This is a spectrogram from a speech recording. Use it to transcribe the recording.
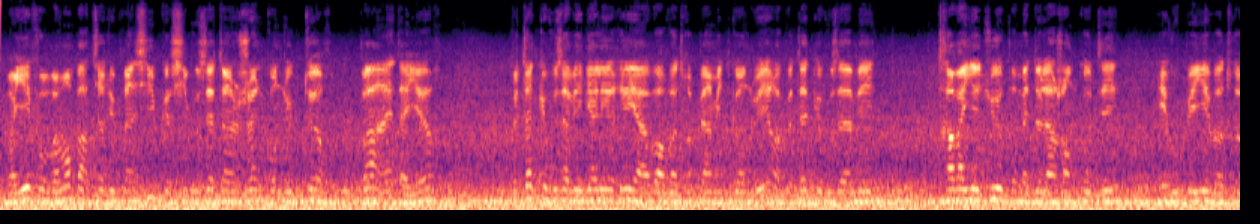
Vous voyez, il faut vraiment partir du principe que si vous êtes un jeune conducteur ou pas, hein, d'ailleurs, peut-être que vous avez galéré à avoir votre permis de conduire, peut-être que vous avez travaillé dur pour mettre de l'argent de côté et vous payez votre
